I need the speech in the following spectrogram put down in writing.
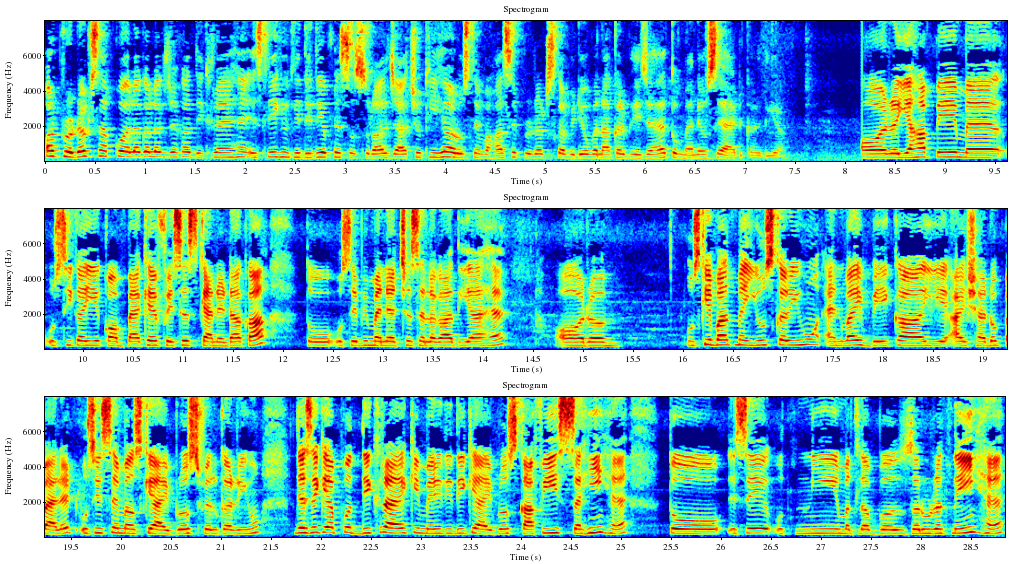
और प्रोडक्ट्स आपको अलग अलग जगह दिख रहे हैं, इसलिए क्योंकि दीदी अपने ससुराल जा चुकी है और उसने वहाँ से प्रोडक्ट्स का वीडियो बनाकर भेजा है तो मैंने उसे ऐड कर दिया। और यहाँ पे मैं उसी का ये कॉम्पैक है फेसेस कैनेडा का तो उसे भी मैंने अच्छे से लगा दिया है। और, उसके बाद मैं यूज़ कर रही हूँ एन वाई बे का ये आई शेडो पैलेट उसी से मैं उसके आईब्रोज फिल कर रही हूँ। जैसे कि आपको दिख रहा है कि मेरी दीदी के आईब्रोज काफ़ी सही हैं तो इसे उतनी मतलब ज़रूरत नहीं है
